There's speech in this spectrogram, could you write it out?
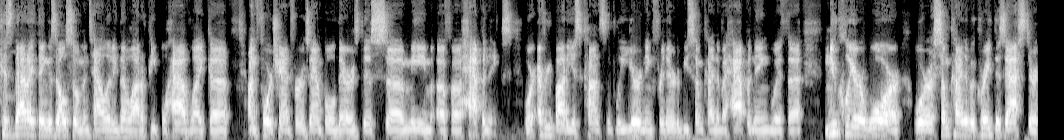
because that I think is also a mentality that a lot of people have. Like uh, on 4chan, for example, there's this uh, meme of uh, happenings where everybody is constantly yearning for there to be some kind of a happening with a nuclear war or some kind of a great disaster.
